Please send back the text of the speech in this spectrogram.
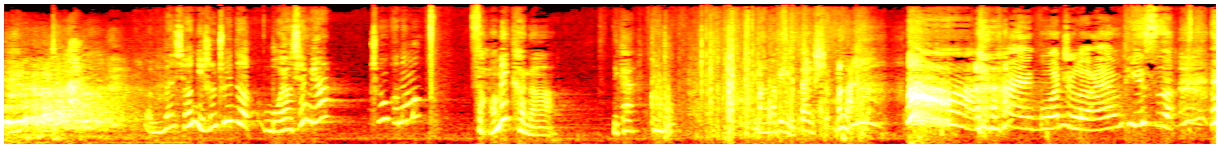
我们班小女生追的我要签名，这有可能吗？怎么没可能啊？你看，嗯，妈妈给你带什么来了？啊！爱国者 MP 四，哎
